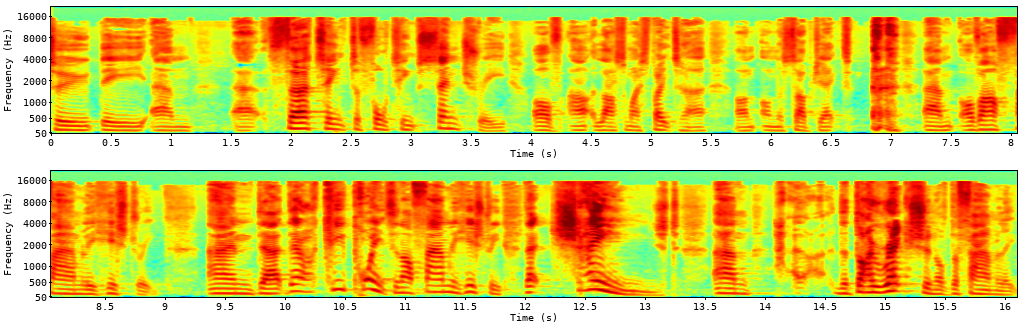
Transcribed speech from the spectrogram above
to the um, uh, 13th to 14th century of our, last time I spoke to her on, on the subject um, of our family history. And uh, there are key points in our family history that changed um, the direction of the family.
